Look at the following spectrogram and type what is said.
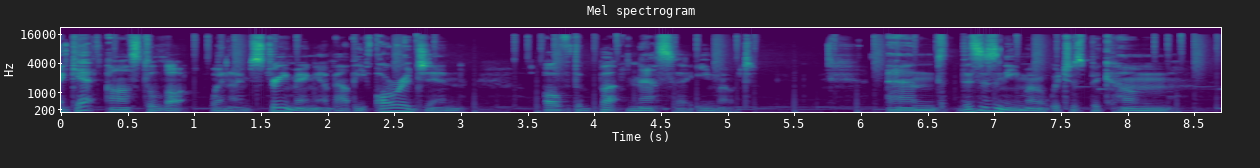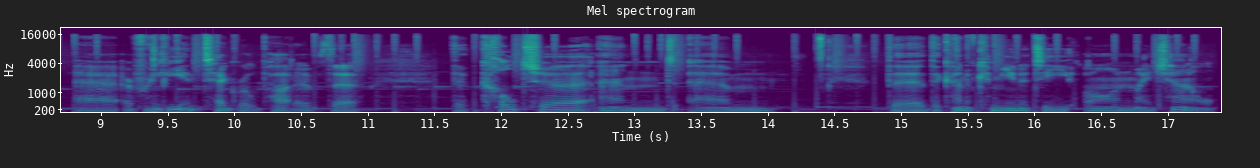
I get asked a lot when I'm streaming about the origin of the But NASA emote. And this is an emote which has become uh, a really integral part of the the culture and um, the the kind of community on my channel.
